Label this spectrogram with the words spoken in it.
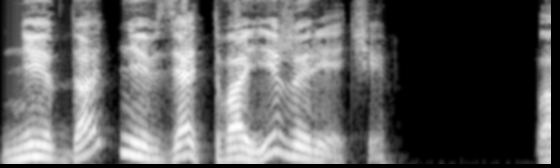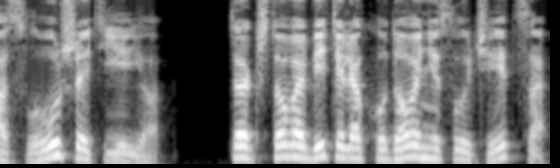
Не дать не взять твои же речи. Послушать ее, так что в обителях худого не случится.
